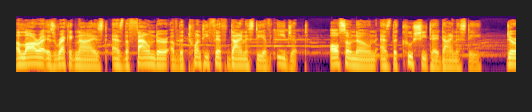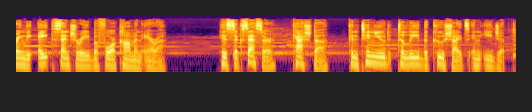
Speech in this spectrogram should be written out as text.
Alara is recognized as the founder of the 25th dynasty of Egypt, also known as the Kushite dynasty, during the 8th century before Common Era. His successor, Kashta, continued to lead the Kushites in Egypt.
